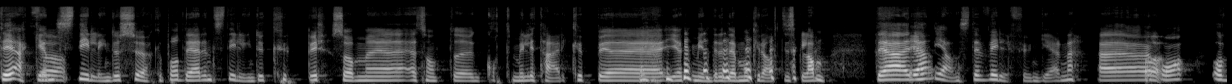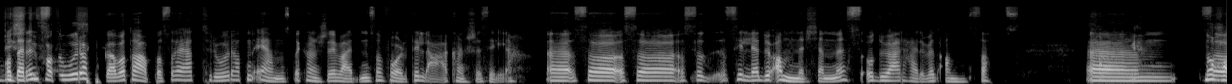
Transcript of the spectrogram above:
Det er ikke en stilling du søker på, det er en stilling du kupper som eh, et sånt eh, godt militærkupp i, i et mindre demokratisk land. Det er det eneste velfungerende. Og- og, og Og det er en faktisk stor oppgave å ta på seg. Jeg tror at den eneste kanskje i verden som får det til, er kanskje Silje. Eh, Så, så, så Silje, du anerkjennes, og du er herved ansatt. Um, Nå så,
